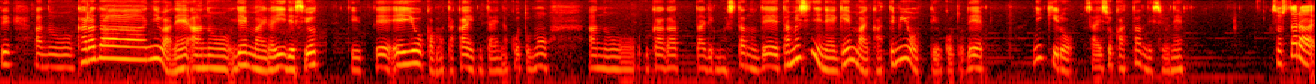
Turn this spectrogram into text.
であの体にはねあの玄米がいいですよって言って栄養価も高いみたいなこともあの伺ったりもしたので試しにね玄米買ってみようっていうことで2キロ最初買ったんですよね。そしたら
